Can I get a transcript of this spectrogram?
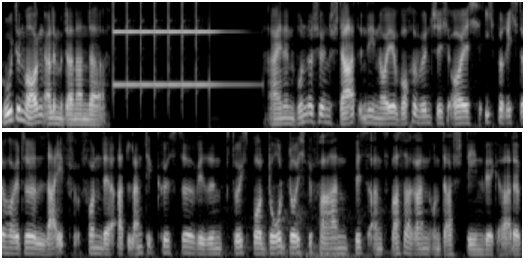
Guten Morgen alle miteinander. Einen wunderschönen Start in die neue Woche wünsche ich euch. Ich berichte heute live von der Atlantikküste. Wir sind durchs Bordeaux durchgefahren bis ans Wasser ran und da stehen wir gerade.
